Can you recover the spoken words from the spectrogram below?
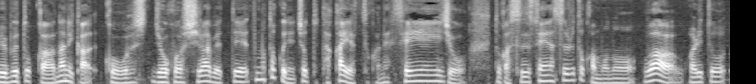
ウェブとか何かこう情報を調べて、まあ、特にちょっと高いやつとかね、1000円以上とか数千円するとかものは割と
